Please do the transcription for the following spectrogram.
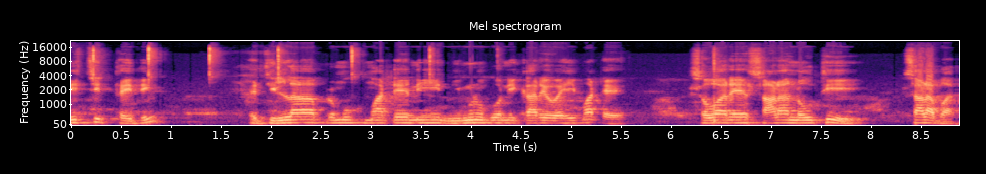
નિશ્ચિત થઈ હતી જિલ્લા પ્રમુખ માટેની નિમણૂકોની કાર્યવાહી માટે સવારે સાડા નવથી સાડા બાર.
